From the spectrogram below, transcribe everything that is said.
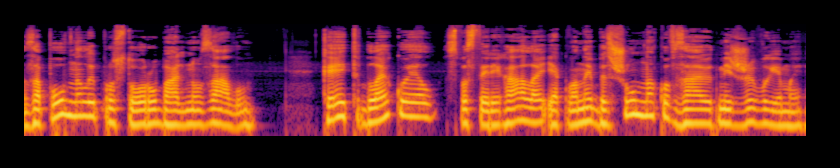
заповнили простору бальну залу. Кейт Блекуел спостерігала, як вони безшумно ковзають між живими,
